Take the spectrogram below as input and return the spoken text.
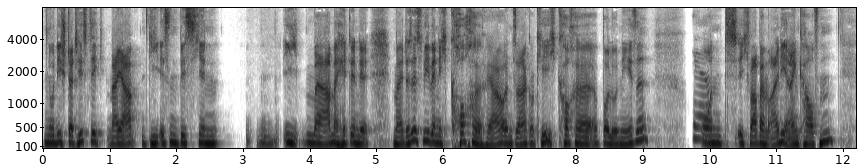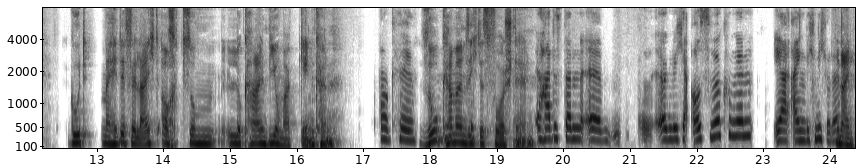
Nur die Statistik, naja, die ist ein bisschen ich, ja, man hätte eine, das ist wie wenn ich koche, ja, und sage, okay, ich koche Bolognese ja. und ich war beim Aldi einkaufen. Gut, man hätte vielleicht auch zum lokalen Biomarkt gehen können. Okay. So mhm. kann man sich das vorstellen. Hat es dann ähm, irgendwelche Auswirkungen? Ja, eigentlich nicht, oder? Nein,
